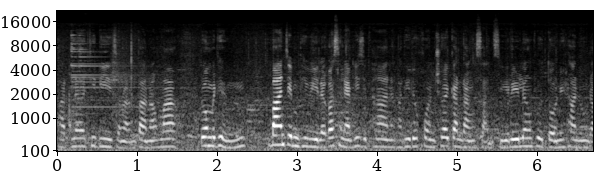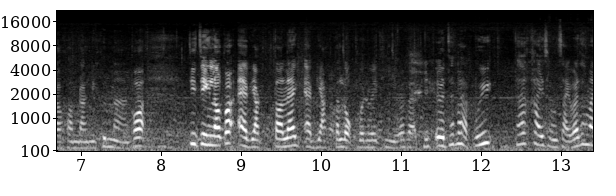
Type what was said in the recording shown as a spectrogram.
พาร์ทเนอร์ที่ดีสำหรับน้ำตาลมากๆ รวมไปถึงบ้านเจมทีวีแล้วก็ snap 25 นะคะ ที่ทุกคนช่วยกันรังสรรค์ซีรีส์เรื่องพลูโตนิทานดวงดาวความรักนี้ขึ้นมา ก็ จริงๆ เราก็แอบอยากตอนแรกแอบอยากตลกบนเวทีว่าแบบเออถ้าแบบอุ้ยถ้าใครสงสัยว่าทำไม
